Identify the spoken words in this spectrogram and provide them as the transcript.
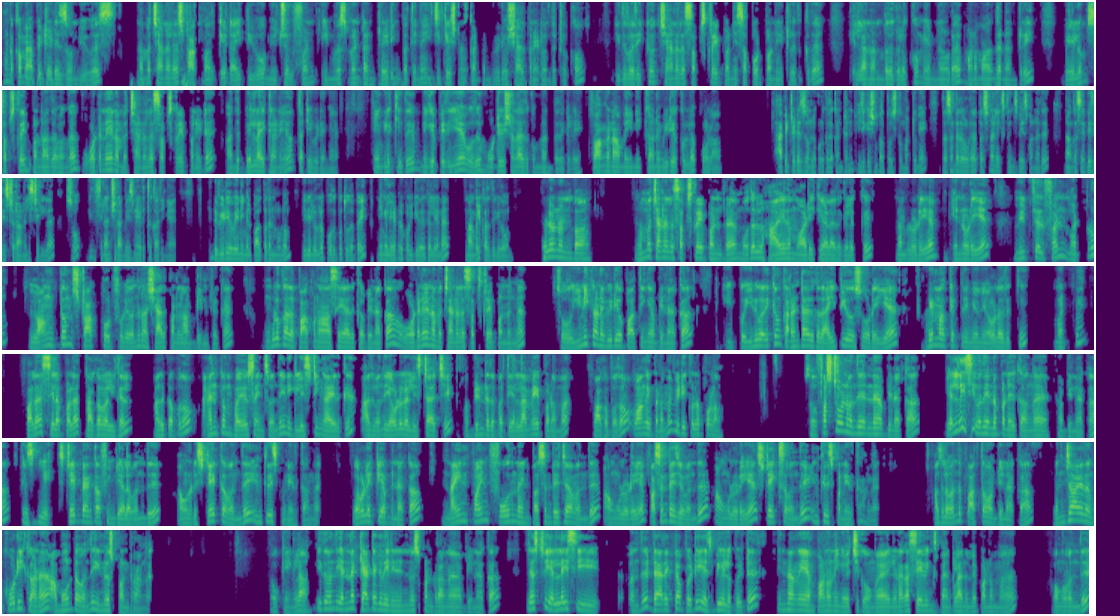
வணக்கம் happy traders one viewers நம்ம சேனலில் stock market IPO mutual fund investment and trading பற்றின எஜுகேஷனல் கண்டென்ட் வீடியோ ஷேர் பண்ணிட்டு வந்துட்டு இருக்கோம் இது வரைக்கும் சேனலை சப்ஸ்கிரைப் பண்ணி சப்போர்ட் பண்ணிட்டு இருக்கிற எல்லா நண்பர்களுக்கும் என்னோட மனமார்ந்த நன்றி. மேலும் சப்ஸ்கிரைப் பண்ணாதவங்க உடனே நம்ம சேனலை சப்ஸ்கிரைப் பண்ணிட்டு அந்த பெல் ஐக்கானையும் தட்டி விடுங்க எங்களுக்கு இது மிகப்பெரிய ஒரு மோட்டிவேஷனலாக இருக்கும் நண்பர்களே. வாங்க நாம இன்னைக்கான வீடியோக்குள்ளே போகலாம் ஹாப்பி ட்ரேடர்ஸ் ஜோனில் கொடுக்குற கண்டென்ட் எஜுகேஷன் பர்பஸ்க்கு மட்டுமே பிரசன்டரோட பர்சனல் எக்ஸ்பீரியன்ஸ் பேஸ் பண்ணது. நாங்கள் செபி ரிஜிஸ்டர் அனலிஸ்ட் இல்லை. ஸோ இது ஃபினான்ஷியல் அட்வைஸ்னு எடுத்துக்காதீங்க. இந்த வீடியோவை நீங்கள் பார்ப்பதன் மூலம் இதில் உள்ள பொதுப்பு துதப்பை நீங்கள் ஏற்றுக்கொள்கிறீர்கள் என நாங்கள் கருதுகிறோம். ஹலோ நண்பா. நம்ம சேனலை சப்ஸ்கிரைப் பண்ணுற முதல் ஆயிரம் வாடிக்கையாளர்களுக்கு நம்மளுடைய என்னுடைய மியூச்சுவல் ஃபண்ட் மற்றும் லாங் டேர்ம் ஸ்டாக் போர்ட்ஃபோலியோ வந்து நான் ஷேர் பண்ணலாம் அப்படின்னு இருக்கேன். உங்களுக்கும் அதை பார்க்கணும் ஆசையாக இருக்குது அப்படின்னாக்கா உடனே நம்ம சேனலை சப்ஸ்கிரைப் பண்ணுங்கள் ஸோ இன்னைக்கான வீடியோ பார்த்தீங்க அப்படின்னாக்கா இப்போ இது வரைக்கும் கரண்ட்டாக இருக்கிற ஐபிஓஸோடைய ப்ரே மார்க்கெட் ப்ரீமியம் எவ்வளோ இருக்குது மற்றும் பல சில பல தகவல்கள் அதுக்கப்புறம் ஆந்தம் பயோசைன்ஸ் வந்து இன்னைக்கு லிஸ்டிங் ஆயிருக்கு. அது வந்து எவ்வளோ லிஸ்ட் ஆச்சு அப்படின்றத பற்றி எல்லாமே இப்போ நம்ம பார்க்க போதும் வாங்க இப்போ நம்ம வீடியோக்குள்ளே போகலாம் ஸோ ஃபர்ஸ்ட் ஒன் வந்து என்ன அப்படின்னாக்கா எல்ஐசி வந்து என்ன பண்ணியிருக்காங்க அப்படின்னாக்கா எஸ்பிஐ ஸ்டேட் பேங்க் ஆஃப் இந்தியாவில் வந்து அவங்களோட ஸ்டேக்கை வந்து இன்க்ரீஸ் பண்ணியிருக்காங்க எவ்வளோக்கு அப்படின்னாக்கா நைன் பாயிண்ட் ஃபோர் நைன் பர்சன்டேஜாக வந்து அவங்களுடைய பர்சன்டேஜை வந்து அவங்களுடைய ஸ்டேக்ஸை வந்து இன்க்ரீஸ் பண்ணியிருக்காங்க. அதில் வந்து பார்த்தோம் அப்படின்னாக்கா அஞ்சாயிரம் கோடிக்கான அமௌண்ட்டை வந்து இன்வெஸ்ட் பண்ணுறாங்க ஓகேங்களா? இது வந்து என்ன கேட்டகரியில் இன்வெஸ்ட் பண்ணுறாங்க அப்படின்னாக்கா ஜஸ்ட் எல்ஐசி வந்து டைரெக்டாக போயிட்டு எஸ்பிஐயில் போயிட்டு இந்தாங்க என் பணம் நீங்கள் வச்சுக்கோங்க. இல்லைனாக்கா சேவிங்ஸ் பேங்க்லாம் அந்தமாதிரி பண்ணாமல் அவங்க வந்து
